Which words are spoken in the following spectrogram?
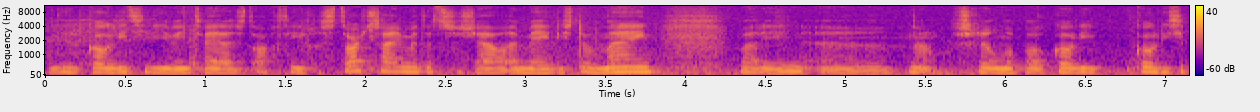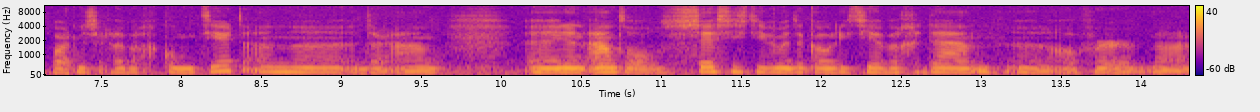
de coalitie die we in 2018 gestart zijn met het sociaal en medisch domein, waarin nou, verschillende coalitiepartners zich hebben gecommitteerd aan, daaraan. Uh, in een aantal sessies die we met de coalitie hebben gedaan over nou,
